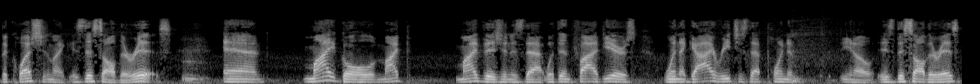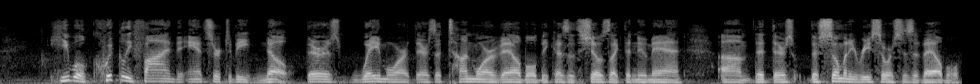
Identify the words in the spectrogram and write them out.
the question like, "Is this all there is?" And my goal, my my vision is that within five years, when a guy reaches that point of, you know, is this all there is? He will quickly find the answer to be no. There is way more. There's a ton more available because of shows like The New Man. Um, that there's there's so many resources available.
